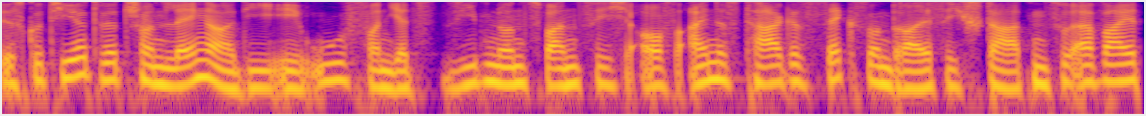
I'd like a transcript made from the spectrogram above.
Diskutiert wird schon länger, die EU von jetzt 27 auf eines Tages 36 Staaten zu erweitern.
